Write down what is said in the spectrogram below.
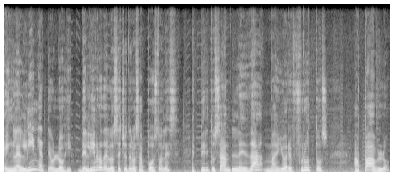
en la línea teológica del libro de los Hechos de los Apóstoles, Espíritu Santo le da mayores frutos a Pablo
